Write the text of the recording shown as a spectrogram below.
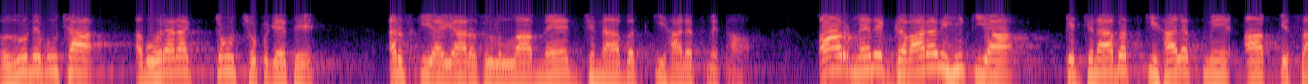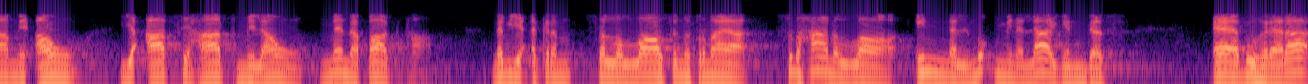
حضور نے پوچھا، ابو حرارا کیوں چھپ گئے تھے؟ عرض کیا، یا رسول اللہ، میں جنابت کی حالت میں تھا۔ اور میں نے گوارا نہیں کیا کہ جنابت کی حالت میں آپ کے سامنے آؤں یا آپ سے ہاتھ ملاؤں، میں ناپاک تھا۔ نبی اکرم صلی اللہ علیہ وسلم نے فرمایا سبحان اللہ ان المؤمن لا يندس. اے ابو حرارا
